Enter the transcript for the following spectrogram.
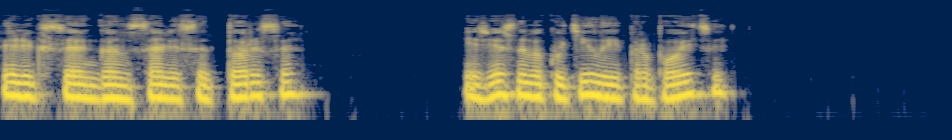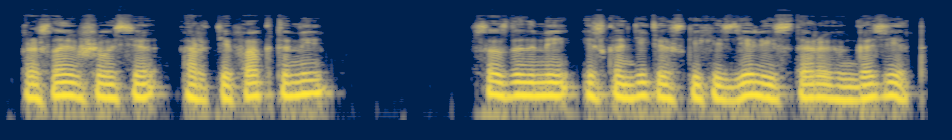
Феликса Гонсалеса Торреса, известного кутила и пропойцы, прославившегося артефактами, созданными из кондитерских изделий старых газет,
